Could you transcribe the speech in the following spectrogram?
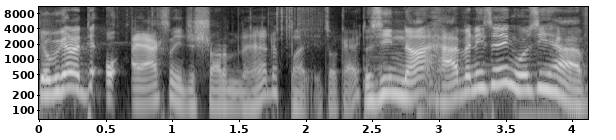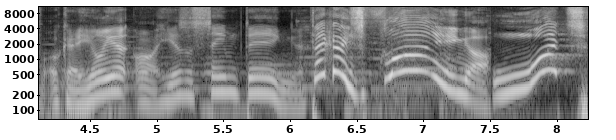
Yo, we got a... Oh, I accidentally just shot him in the head, but it's okay. Does he not have anything? What does he have? Okay, he only had, oh, he has the same thing. That guy's flying. What?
